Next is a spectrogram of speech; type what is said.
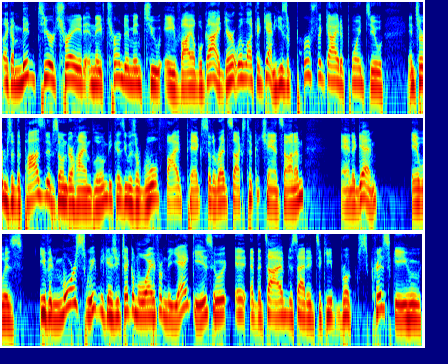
like a mid tier trade, and they've turned him into a viable guy. Garrett Whitlock, again, he's a perfect guy to point to in terms of the positives under Chaim Bloom because he was a Rule 5 pick, so the Red Sox took a chance on him. And again, it was even more sweet because you took him away from the Yankees, who eh, at the time decided to keep Brooks Kriske, who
